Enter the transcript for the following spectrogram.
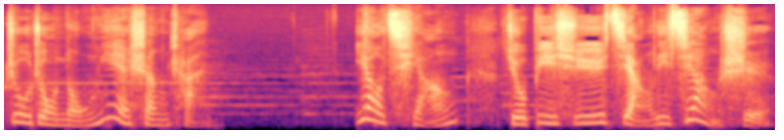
注重农业生产；要强，就必须奖励将士。”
